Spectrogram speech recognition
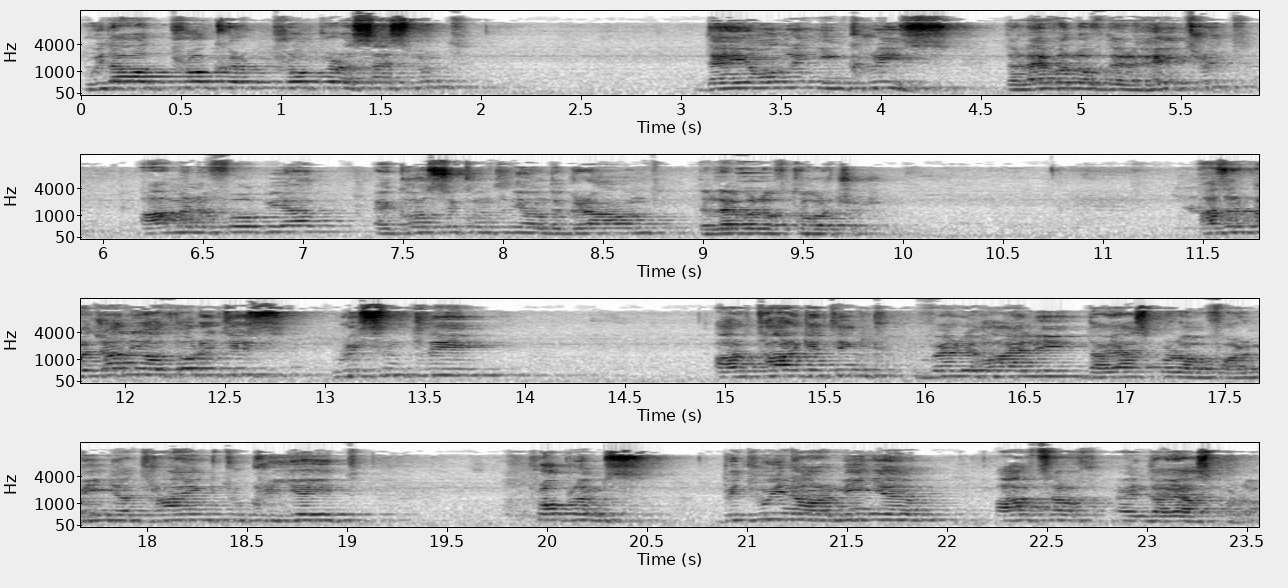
without proper, proper assessment, they only increase the level of their hatred, Armenophobia, and consequently on the ground, the level of torture. Azerbaijani authorities recently are targeting very highly diaspora of Armenia, trying to create problems between Armenia, Artsakh, and diaspora.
